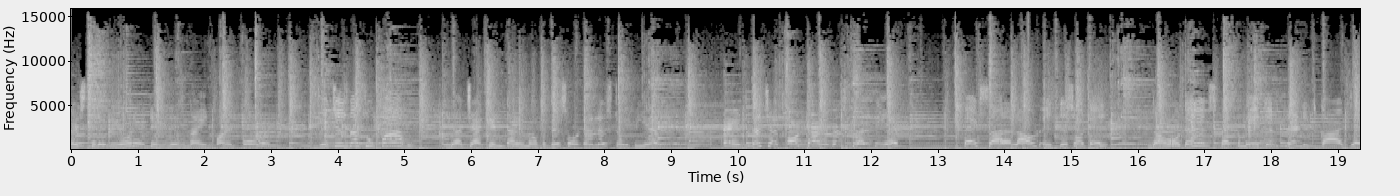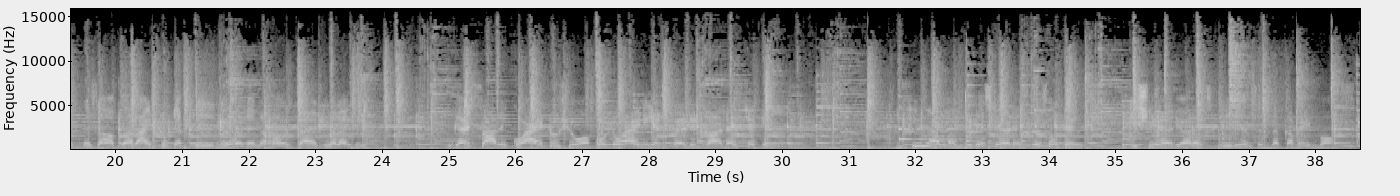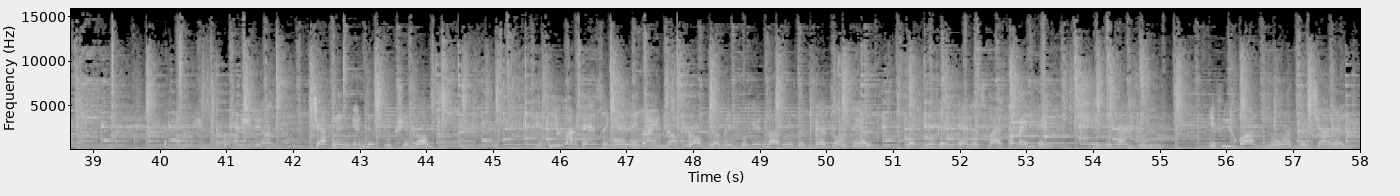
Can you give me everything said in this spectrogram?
Its review rating is 9.4, which is the superb. The check-in time of this hotel is 2 p.m. and the check-out time is 12 p.m. Pets are allowed in this hotel. The hotel expects major credit cards and reserve the right to temporarily hold an amount prior to arrival. Guests are required to show a photo credit card at check-in. If you have already stayed at this hotel, please share your experience in the comment box. For booking details, check link in description box. If you are facing any kind of problem in booking a room in this hotel, then you can tell us by commenting. We will help you. If you are new on this channel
